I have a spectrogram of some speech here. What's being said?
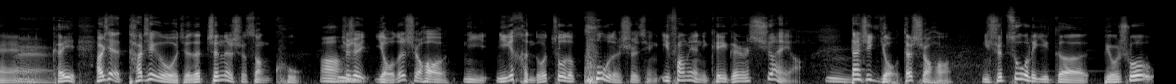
哎，可以。而且他这个我觉得真的是算酷，啊，就是有的时候你你很多做的酷的事情，一方面你可以跟人炫耀，嗯，但是有的时候你是做了一个，比如说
